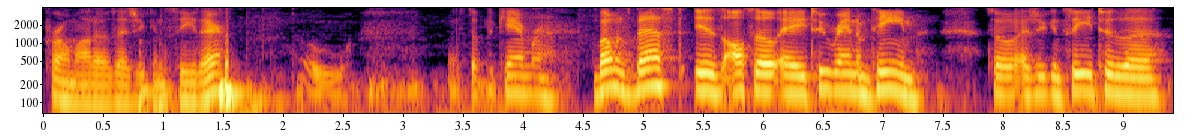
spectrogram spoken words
chrome autos, as you can see there. Oh, messed up the camera. Bowman's best is also a two random team. So as you can see to the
